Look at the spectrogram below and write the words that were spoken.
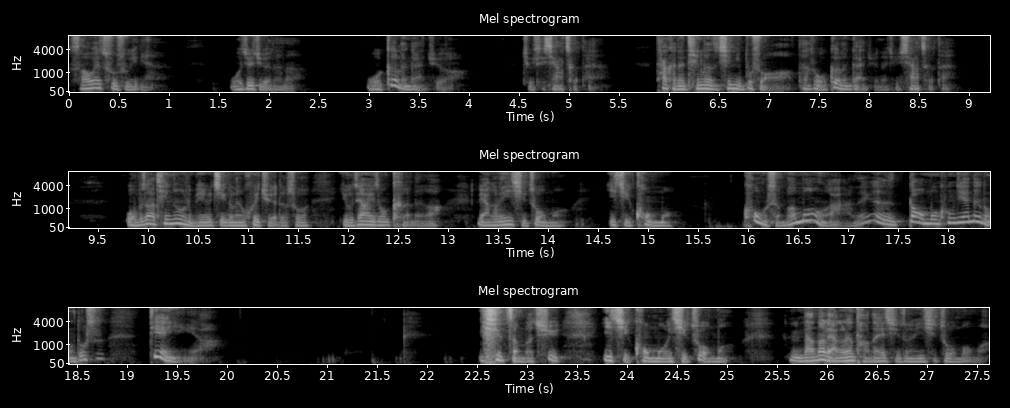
稍微粗俗一点，我就觉得呢，我个人感觉啊。就是瞎扯淡，他可能听了心里不爽啊，但是我个人感觉呢，就瞎扯淡。我不知道听众里面有几个人会觉得说有这样一种可能啊，两个人一起做梦，一起控梦，控什么梦啊？那个《盗梦空间》那种都是电影呀，你怎么去一起控梦，一起做梦？难道两个人躺在一起就能一起做梦吗？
